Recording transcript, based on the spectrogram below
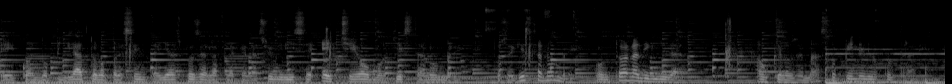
eh, cuando Pilato lo presenta ya después de la flagelación y dice, eche homo, aquí está el hombre, pues aquí está el hombre, con toda la dignidad, aunque los demás opinen lo contrario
